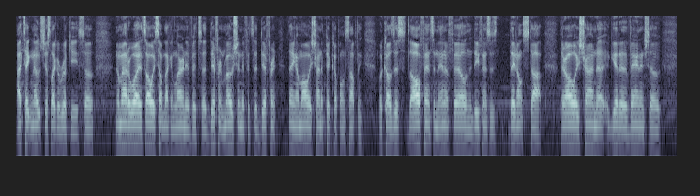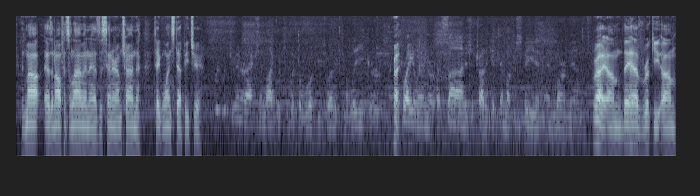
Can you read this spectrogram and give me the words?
I take notes just like a rookie. So no matter what, it's always something I can learn. If it's a different motion, if it's a different thing, I'm always trying to pick up on something because it's the offense in the NFL and the defenses, they don't stop. They're always trying to get an advantage. So as, my, as an offensive lineman, and as a center, I'm trying to take one step each year. What's your interaction like with, with the rookies, whether it's Malik right. Treylon or Hassan, as you try to get them up to speed and, and learn them? Right. Um, they have rookie um,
